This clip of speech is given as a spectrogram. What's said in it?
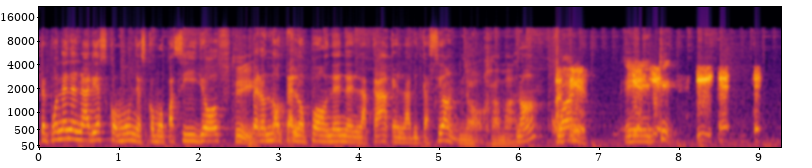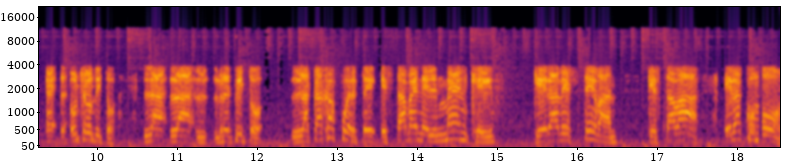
Te ponen en áreas comunes, como pasillos, Sí. pero no te lo ponen en la, en la habitación. No, jamás. ¿No? Juan, eh, y, y- ¿qué- y, eh, eh, eh, un segundito. La, la, repito, la caja fuerte estaba en el man cave, que era de Esteban, que estaba, era como,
